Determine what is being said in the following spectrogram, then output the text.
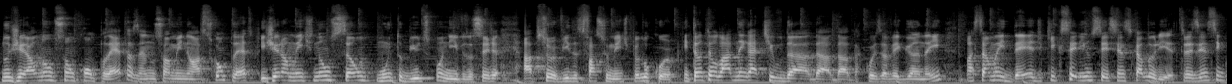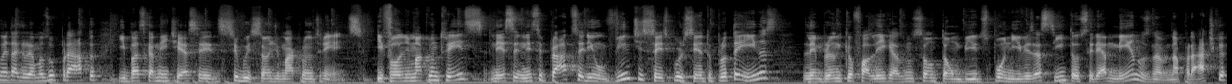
no geral não são completas, né? Não são aminoácidos completos e geralmente não são muito biodisponíveis, ou seja, absorvidas facilmente pelo corpo. Então tem o lado negativo da, da, da, da coisa vegana aí, mas tem uma ideia de que, que seriam 600 calorias, 350 gramas o prato e basicamente essa é a distribuição de macronutrientes. E falando em macronutrientes, nesse, nesse prato seriam 26% proteínas, Lembrando que eu falei que elas não são tão biodisponíveis assim, então seria menos na, na prática.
